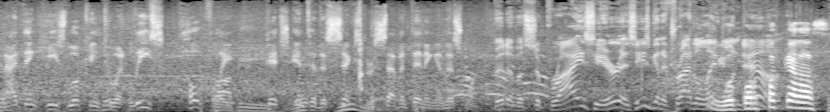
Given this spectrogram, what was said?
and I think he's looking to at least, hopefully, pitch into the sixth or seventh inning in this one. Bit of a surprise here as he's going to try to lay one down. para caraça.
